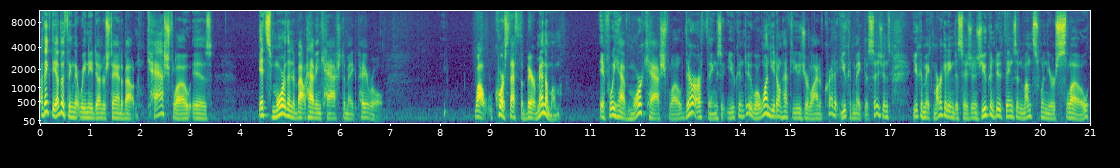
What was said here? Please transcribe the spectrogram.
I think the other thing that we need to understand about cash flow is it's more than about having cash to make payroll. Well, of course, that's the bare minimum. If we have more cash flow, there are things that you can do. Well, one, you don't have to use your line of credit. You can make decisions. You can make marketing decisions. You can do things in months when you're slow.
